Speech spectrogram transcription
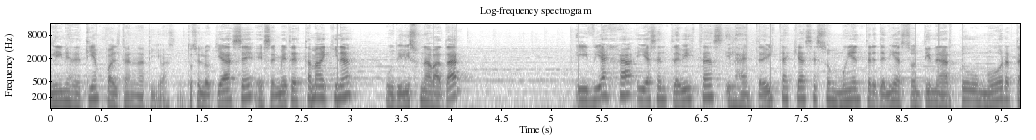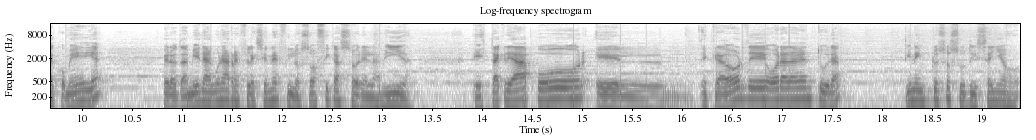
Líneas de tiempo alternativas. Entonces lo que hace es se mete a esta máquina, utiliza un avatar y viaja y hace entrevistas. Y las entrevistas que hace son muy entretenidas. Son, tienen harto humor, harta comedia pero también algunas reflexiones filosóficas sobre la vida. Está creada por el, creador de Hora de Aventura. Tiene incluso sus diseños.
